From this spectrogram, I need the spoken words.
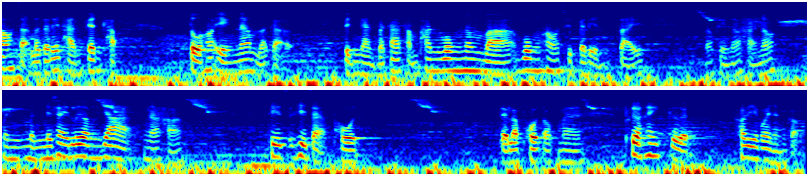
นอกจากเราจะได้ฐานแฟนคลับ ตัวเขาเองนั่แล้วก็เป็นการประชาสัมพันธ์วงน้ำวาวงเฮาสิไปเล่นไซสังสินะคะเนาะมันมันไม่ใช่เรื่องยากนะคะ ที่ที่จะโพสต์แต่ละโพสออกมา เพื่อให้เกิดเขาเรียกว่าอย่างก่อน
